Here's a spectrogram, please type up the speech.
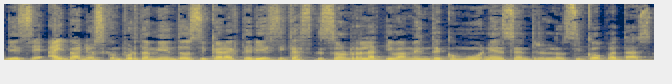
Dice, hay varios comportamientos y características que son relativamente comunes entre los psicópatas.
